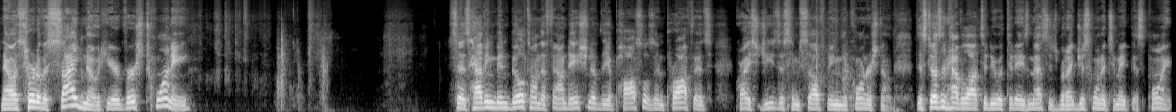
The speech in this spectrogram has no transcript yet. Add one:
Now, as sort of a side note here, verse 20 says, having been built on the foundation of the apostles and prophets, Christ Jesus himself being the cornerstone. This doesn't have a lot to do with today's message, but I just wanted to make this point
